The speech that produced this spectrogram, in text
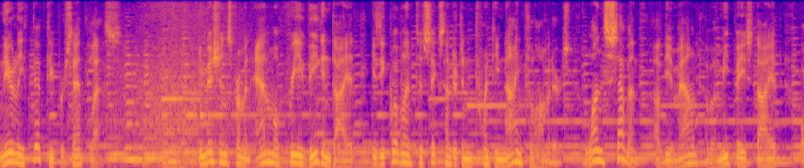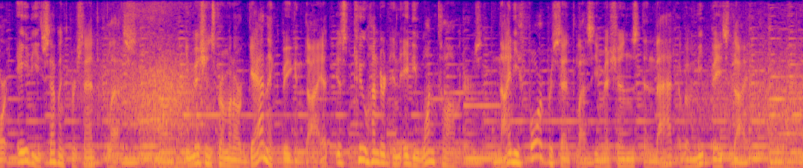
nearly 50% less. Emissions from an animal free vegan diet is equivalent to 629 kilometers, one seventh of the amount of a meat based diet, or 87% less. Emissions from an organic vegan diet is 281 kilometers, 94% less emissions than that of a meat based diet.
